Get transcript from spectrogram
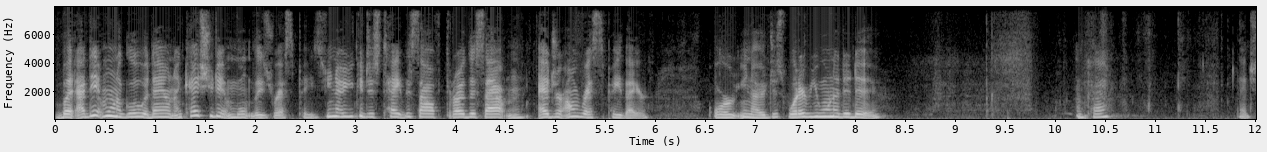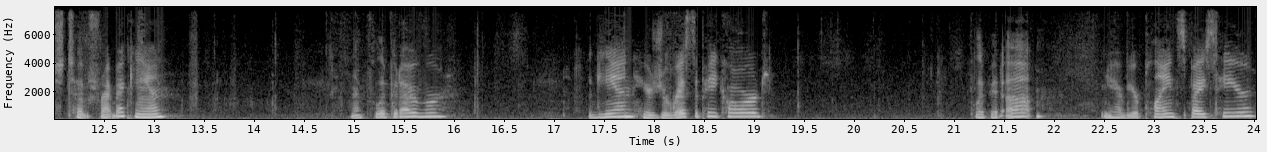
But I didn't want to glue it down in case you didn't want these recipes. You know, you could just take this off, throw this out, and add your own recipe there. Or, you know, just whatever you wanted to do. Okay. That just tucks right back in. And flip it over. Again, here's your recipe card. Flip it up. You have your plain space here.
